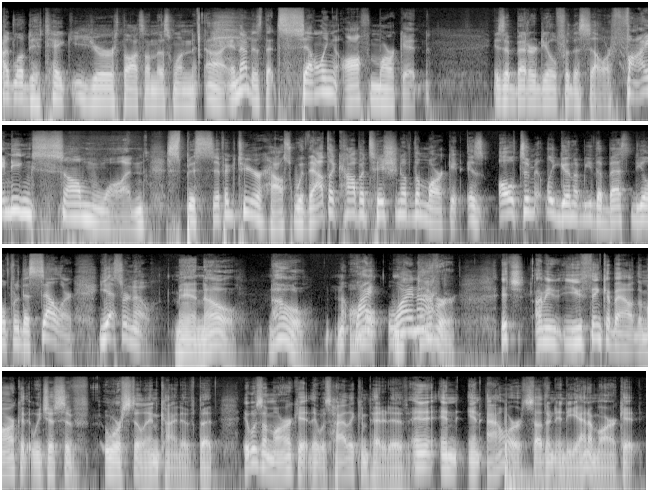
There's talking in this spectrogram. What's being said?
I'd love to take your thoughts on this one, uh, and that is that selling off market is a better deal for the seller. Finding someone specific to your house without the competition of the market is ultimately going to be the best deal for the seller. Yes or no? Man, no. No. No, why- why not? Never. It's I mean, you think about the market that we just have we're still in kind of, but it was a market that was highly competitive. And in in our southern Indiana market,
